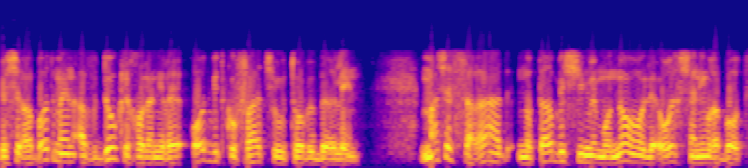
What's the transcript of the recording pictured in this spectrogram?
ושרבות מהן עבדו ככל הנראה עוד בתקופת שהותו בברלין. מה ששרד נותר בשיממונו לאורך שנים רבות,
